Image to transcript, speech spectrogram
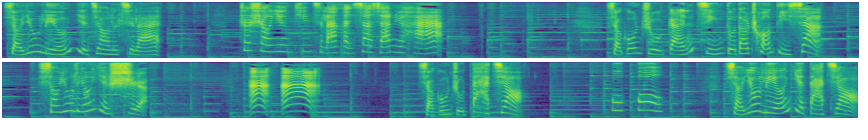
小幽灵也叫了起来，这声音听起来很像小女孩。小公主赶紧躲到床底下。小幽灵也是，啊啊！小公主大叫，哦哦！小幽灵也大叫。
